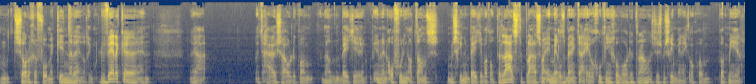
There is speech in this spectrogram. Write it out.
moet zorgen voor mijn kinderen en dat ik moet werken. En ja, het huishouden kwam dan een beetje, in mijn opvoeding althans, misschien een beetje wat op de laatste plaats. Maar inmiddels ben ik daar heel goed in geworden trouwens. Dus misschien ben ik ook wel wat meer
